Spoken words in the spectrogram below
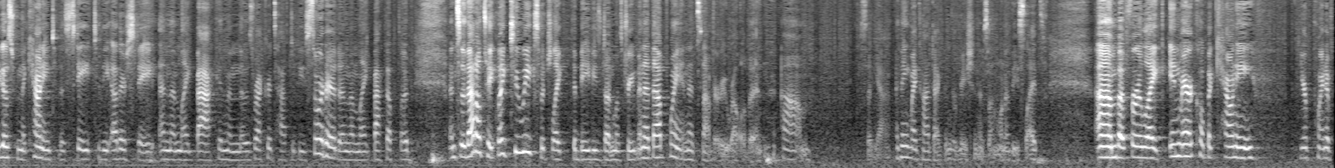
it goes from the county to the state to the other state and then like back and then those records have to be sorted and then like back upload. And so that'll take like two weeks, which like the baby's done with treatment at that point and it's not very relevant. Um, so yeah, I think my contact information is on one of these slides. Um, but for like in Maricopa County, your point of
